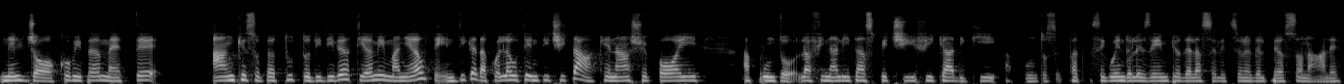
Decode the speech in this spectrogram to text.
nel gioco mi permette anche e soprattutto di divertirmi in maniera autentica da quell'autenticità che nasce poi appunto la finalità specifica di chi appunto seguendo l'esempio della selezione del personale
